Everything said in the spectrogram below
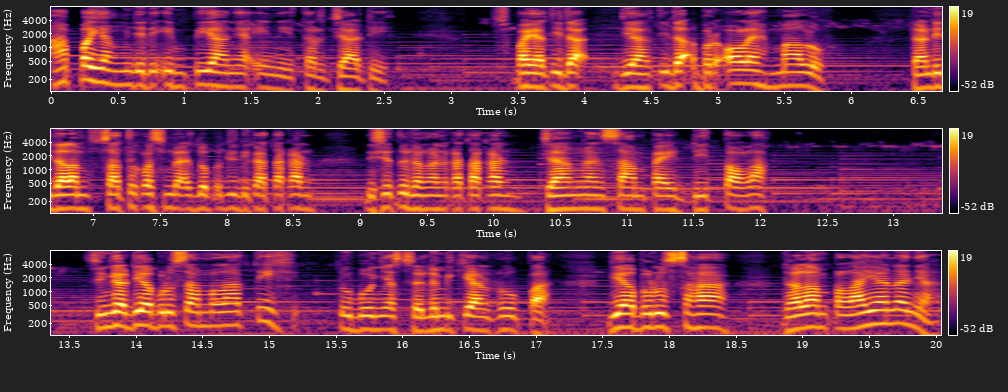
apa yang menjadi impiannya ini terjadi supaya tidak dia tidak beroleh malu. Dan di dalam 1 Korintus 9 ayat 27 dikatakan di situ dengan katakan jangan sampai ditolak. Sehingga dia berusaha melatih tubuhnya sedemikian rupa. Dia berusaha dalam pelayanannya,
